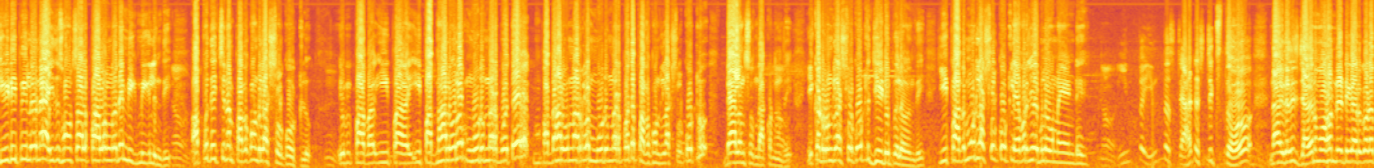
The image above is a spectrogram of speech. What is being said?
జీడిపిలోనే ఐదు సంవత్సరాల పాలనలోనే మీకు మిగిలింది. అప్పు తెచ్చిన పదకొండు లక్షల కోట్లు. ఈ ఈ పద్నాలుగులో మూడున్నర పోతే పద్నాలుగున్నరలో మూడున్నర పోతే పదకొండు లక్షల కోట్లు బ్యాలెన్స్ ఉంది అక్కడ ఉంది. ఇక్కడ రెండు లక్షల కోట్లు జీడిపిలో ఉంది. ఈ పదమూడు లక్షల కోట్లు ఎవరి జేబులో ఉన్నాయండి? ఇంత ఇంత స్టాటిస్టిక్స్తో నాకు తెలిసి జగన్మోహన్ రెడ్డి గారు కూడా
